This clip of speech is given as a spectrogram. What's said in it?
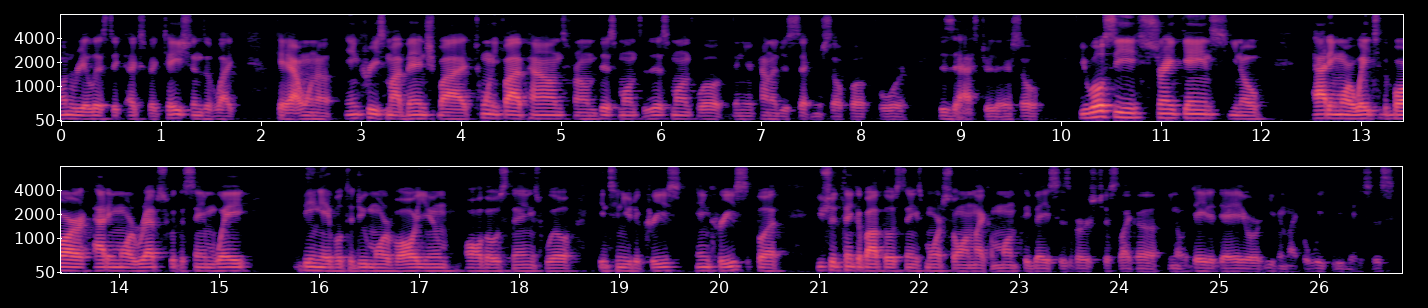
unrealistic expectations of like, okay, I want to increase my bench by 25 pounds from this month to this month, well, then you're kind of just setting yourself up for disaster there. So You will see strength gains, you know, adding more weight to the bar, adding more reps with the same weight, being able to do more volume, all those things will continue to increase increase, but you should think about those things more so on like a monthly basis versus just like a, you know, day to day or even like a weekly basis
